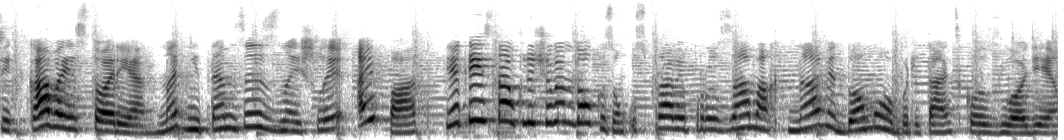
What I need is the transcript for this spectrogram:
цікава історія. На дні Темзи знайшли iPad, який став ключовим доказом у справі про замах на відомого британського злодія.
